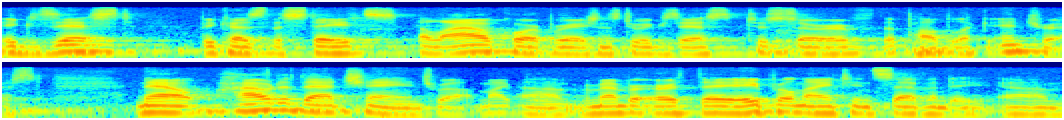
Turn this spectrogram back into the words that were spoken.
exist because the states allow corporations to exist to serve the public interest. Now, how did that change? Well, my, um, remember Earth Day, April 1970. Um,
